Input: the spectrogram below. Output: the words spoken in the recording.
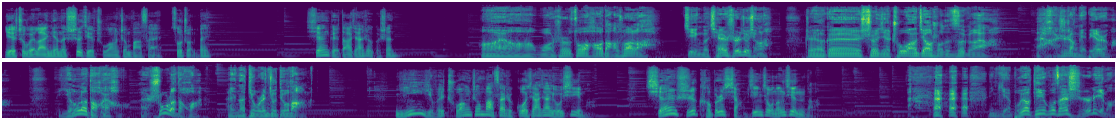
也是为来年的世界厨王争霸赛做准备，先给大家热个身。哎呀，我是做好打算了。进个前十就行了，这个跟世界厨王交手的资格呀，哎，还是让给别人吧。赢了倒还好，哎，输了的话，哎，那丢人就丢大了。你以为厨王争霸赛是过家家游戏吗？前十可不是想进就能进的。也不要低估咱实力嘛。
